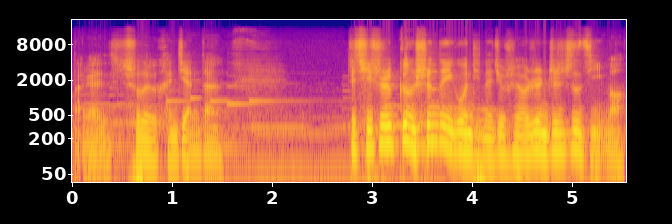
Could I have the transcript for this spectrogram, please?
大概说的很简单。这其实更深的一个问题呢，就是要认知自己嘛。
